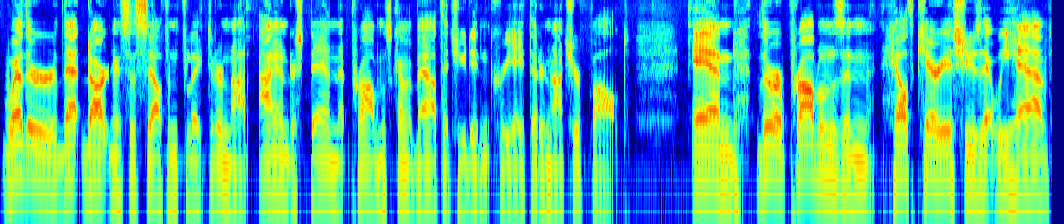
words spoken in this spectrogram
whether that darkness is self inflicted or not, I understand that problems come about that you didn't create that are not your fault. And there are problems and health care issues that we have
